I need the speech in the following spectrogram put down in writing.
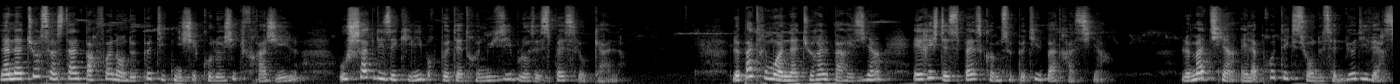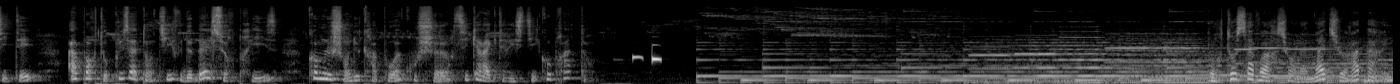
la nature s'installe parfois dans de petites niches écologiques fragiles où chaque déséquilibre peut être nuisible aux espèces locales. Le patrimoine naturel parisien est riche d'espèces comme ce petit batracien. Le maintien et la protection de cette biodiversité apportent aux plus attentifs de belles surprises, comme le chant du crapaud accoucheur si caractéristique au printemps. Pour tout savoir sur la nature à Paris,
